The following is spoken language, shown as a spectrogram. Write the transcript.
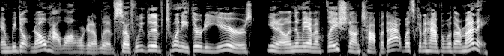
And we don't know how long we're going to live. So if we live 20, 30 years, you know, and then we have inflation on top of that, what's going to happen with our money?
